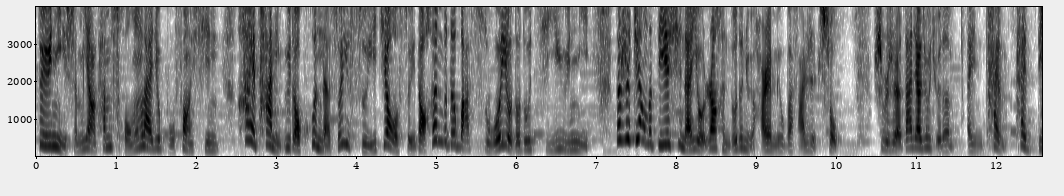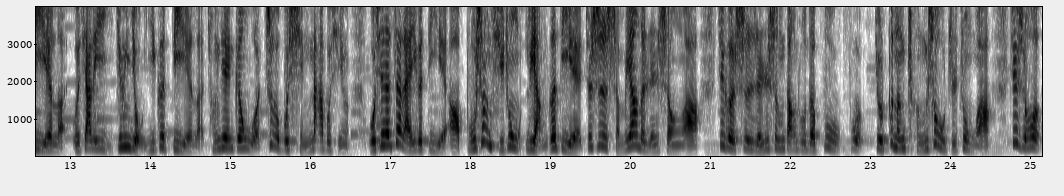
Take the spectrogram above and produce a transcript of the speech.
对于你什么样，他们从来就不放心，害怕你遇到困难，所以随叫。随到，恨不得把所有的都给予你。但是这样的爹系男友让很多的女孩也没有办法忍受，是不是？大家就觉得，哎，你太太爹了。我家里已经有一个爹了，成天跟我这不行那不行。我现在再来一个爹啊，不胜其重，两个爹，这是什么样的人生啊？这个是人生当中的不不就不能承受之重啊。这时候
